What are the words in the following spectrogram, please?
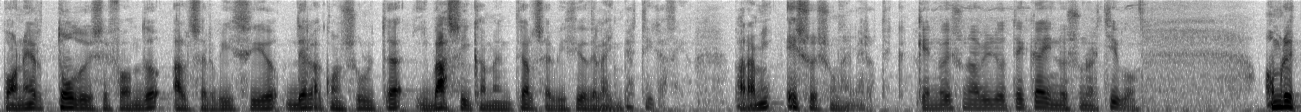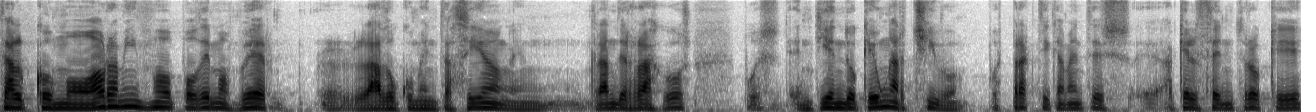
poner todo ese fondo al servicio de la consulta y básicamente al servicio de la investigación. Para mí eso es una hemeroteca. Que no es una biblioteca y no es un archivo. Hombre, tal como ahora mismo podemos ver la documentación en grandes rasgos, pues entiendo que un archivo pues prácticamente es eh, aquel centro que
